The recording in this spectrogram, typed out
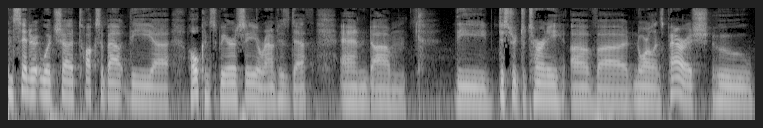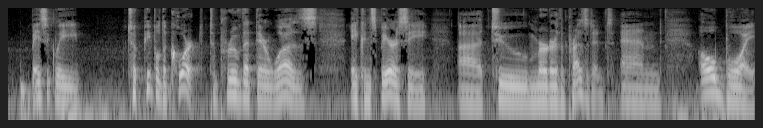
consider which uh, talks about the uh, whole conspiracy around his death and um, the district attorney of uh, New Orleans Parish who basically took people to court to prove that there was a conspiracy uh, to murder the president and. Oh boy,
